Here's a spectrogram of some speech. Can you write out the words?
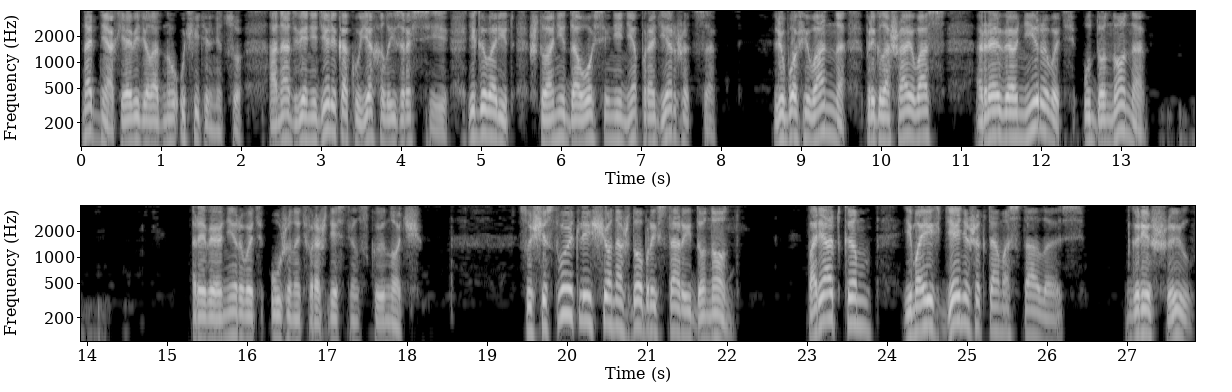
На днях я видел одну учительницу. Она две недели как уехала из России и говорит, что они до осени не продержатся. Любовь Ивановна, приглашаю вас ревенировать у Донона. Ревенировать, ужинать в рождественскую ночь. Существует ли еще наш добрый старый Донон? Порядком и моих денежек там осталось. Грешил,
